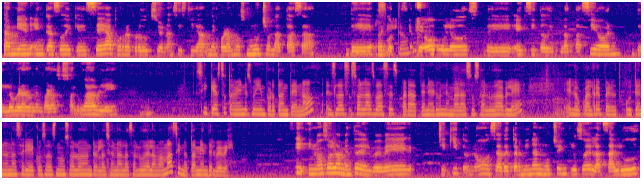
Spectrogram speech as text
también en caso de que sea por reproducción asistida, mejoramos mucho la tasa de recolección de óvulos, de éxito de implantación, de lograr un embarazo saludable. Sí, que esto también es muy importante, ¿no? Es las, son las bases para tener un embarazo saludable, eh, lo cual repercute en una serie de cosas no solo en relación a la salud de la mamá, sino también del bebé. Sí, y no solamente del bebé chiquito, ¿no? O sea, determinan mucho incluso de la salud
